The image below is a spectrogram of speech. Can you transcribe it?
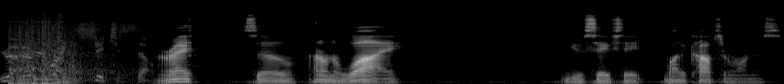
You have every right to shit yourself. Alright, so I don't know why do a save state. Why the cops are on us.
